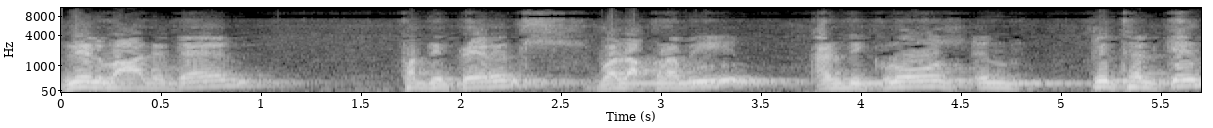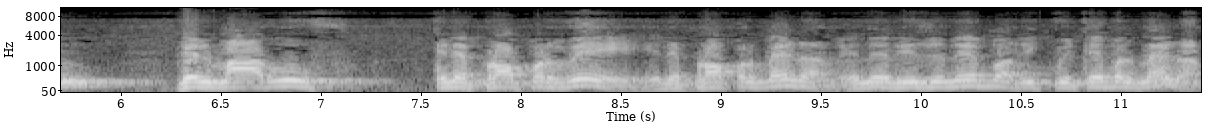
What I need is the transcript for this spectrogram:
lil walidain, for the parents, wal aqrabeen, and the close in kith and kin, bil maroof, in a proper way, in a proper manner, in a reasonable, equitable manner.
